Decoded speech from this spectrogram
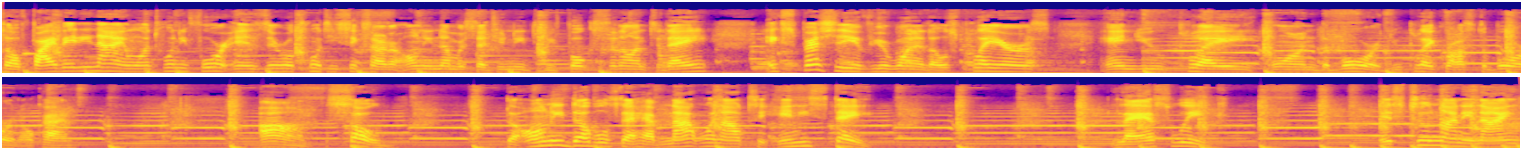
So 589, 124, and 026 are the only numbers that you need to be focusing on today, especially if you're one of those players and you play on the board. You play across the board, okay? Um, so The only doubles that have not went out to any state last week is 299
